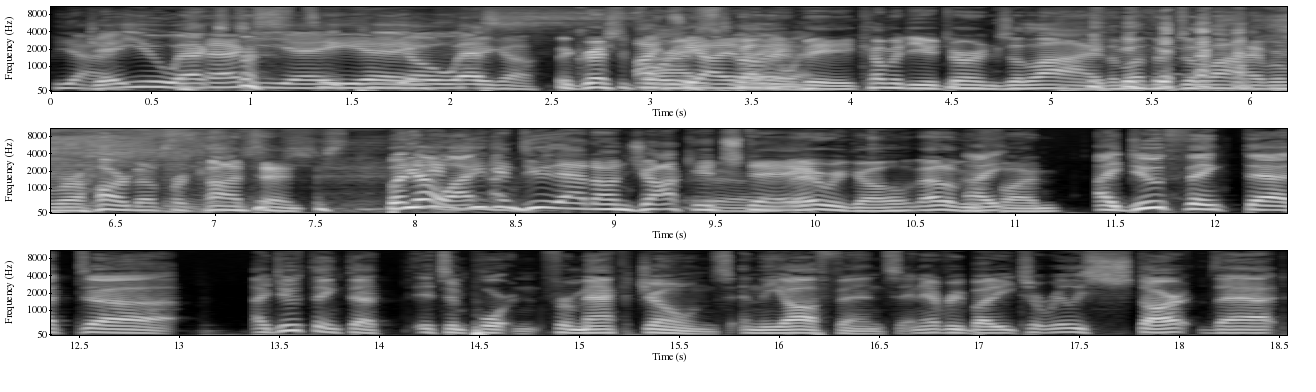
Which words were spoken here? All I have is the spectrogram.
Yeah. J U X T A P O There you go. S. The Gresham Fauria ITIO. spelling bee coming to you during July, the month of July, when we're hard up for content. But you no, can, I, you can do that on Jock Itch Day. There we go. That'll be I, fun. I do think that uh, I do think that it's important for Mac Jones and the offense and everybody to really start that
